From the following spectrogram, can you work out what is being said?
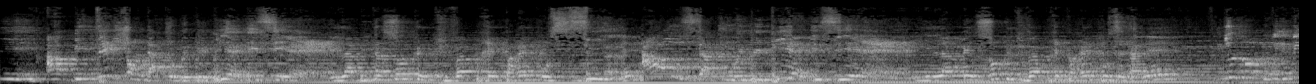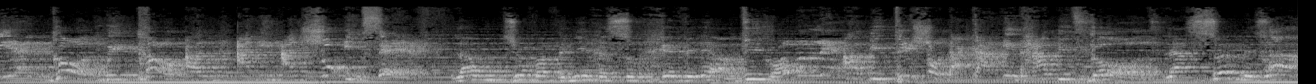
The habitation that you will prepare this year. L'habitation que tu vas préparer pour cette année, The house that you will prepare this year. la maison que tu vas préparer pour cette année, You know, where God will come and, and, and show himself. là où Dieu va venir se révéler à The only habitation that can inhabit God la seule maison peut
